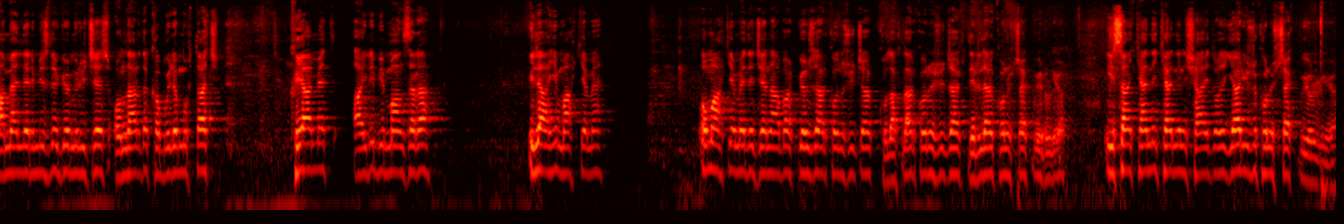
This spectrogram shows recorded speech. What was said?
Amellerimizle gömüleceğiz. Onlar da kabule muhtaç. Kıyamet ayrı bir manzara. İlahi mahkeme. O mahkemede Cenab-ı Hak gözler konuşacak, kulaklar konuşacak, deriler konuşacak buyuruluyor. İnsan kendi kendini şahit olacak, yeryüzü konuşacak buyuruluyor.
